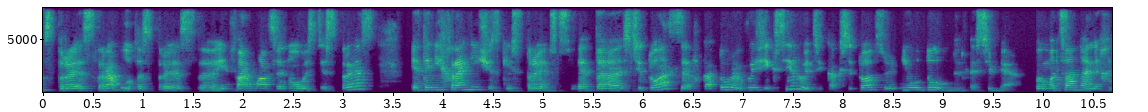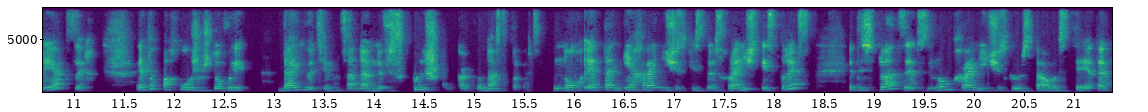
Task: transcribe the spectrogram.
стресс, работа стресс, информация, новости стресс – это не хронический стресс, это ситуация, в которой вы фиксируете как ситуацию неудобную для себя. В эмоциональных реакциях это похоже, что вы даете эмоциональную вспышку как бы на стресс. Но это не хронический стресс. Хронический стресс – это ситуация в основном хронической усталости. Это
